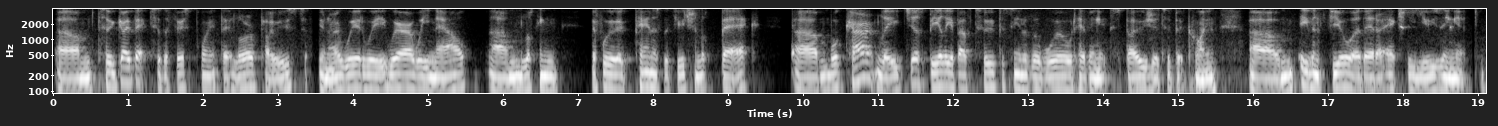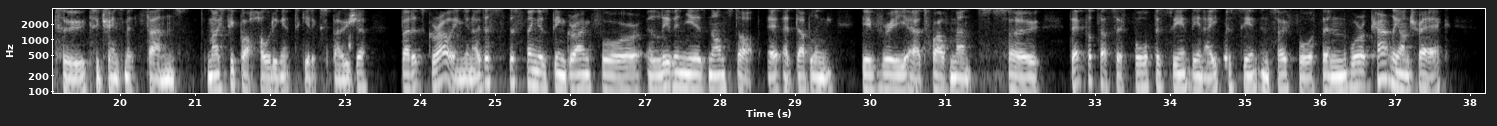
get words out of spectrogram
um, to go back to the first point that Laura posed, you know, where do we where are we now? Um, looking, if we were pan into the future and look back. Um, we're currently just barely above 2% of the world having exposure to Bitcoin um, even fewer that are actually using it to to transmit funds. Most people are holding it to get exposure, but it's growing. You know, this this thing has been growing for 11 years nonstop, at, doubling every uh, 12 months. So that puts us at four percent, then eight percent, and so forth. And we're currently on track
